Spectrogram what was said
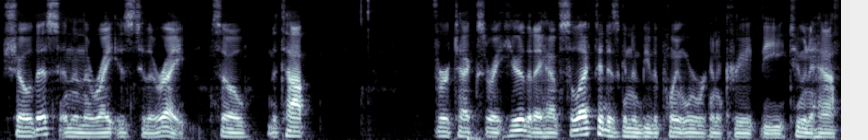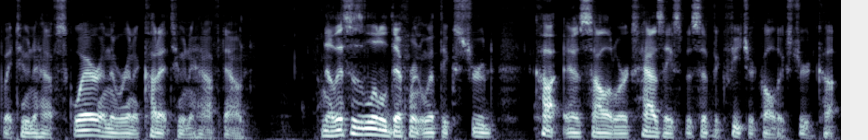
show this. And then the right is to the right. So the top vertex right here that I have selected is going to be the point where we're going to create the two and a half by two and a half square and then we're going to cut it two and a half down now this is a little different with extrude cut as SOLIDWORKS has a specific feature called extrude cut.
